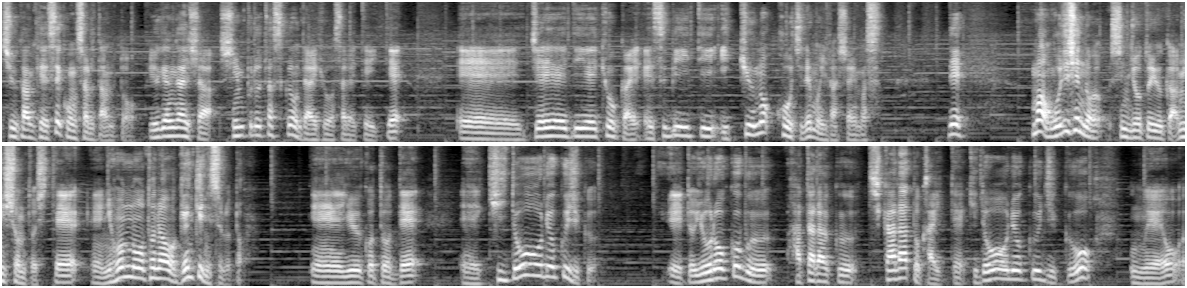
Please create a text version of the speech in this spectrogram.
習慣形成コンサルタント、有限会社シンプルタスクの代表をされていて、えー、JADA 協会 SBT1 級のコーチでもいらっしゃいます。で、まあ、ご自身の心情というかミッションとして、えー、日本の大人を元気にすると、えー、いうことで、えー、機動力軸、えっ、ー、と、喜ぶ、働く、力と書いて、機動力軸を運営を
